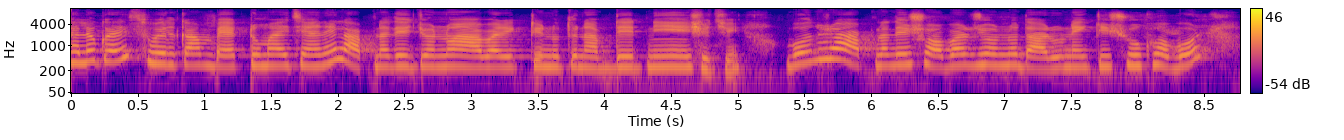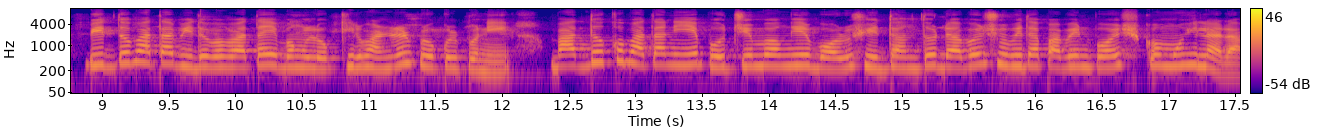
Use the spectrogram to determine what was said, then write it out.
Hello guys welcome back to my channel আপনাদের জন্য আবার একটি নতুন আপডেট নিয়ে এসেছি। বন্ধুরা, আপনাদের সবার জন্য দারুণ একটি সুখবর, বৃদ্ধ ভাতা, বিধবা ভাতা এবং লক্ষ্মীর ভাণ্ডার প্রকল্প নিয়ে। বার্ধক্য ভাতা নিয়ে পশ্চিমবঙ্গের বড় সিদ্ধান্ত ডাবল সুবিধা পাবেন বয়স্ক মহিলারা।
